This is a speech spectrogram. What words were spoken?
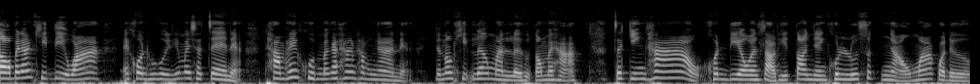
ลองไปนั่งคิดดีว่าไอคนคุยที่ไม่ชัดเจนเนี่ยทำให้คุณแม้กระทั่งทำงานเนี่ยยังต้องคิดเรื่องมันเลยถูกต้องไหมคะ จะกินข้าวคนเดียววันเสาร์ทิตย์ตอนเย็นคุณรู้สึกเหงามากกว่าเดิม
